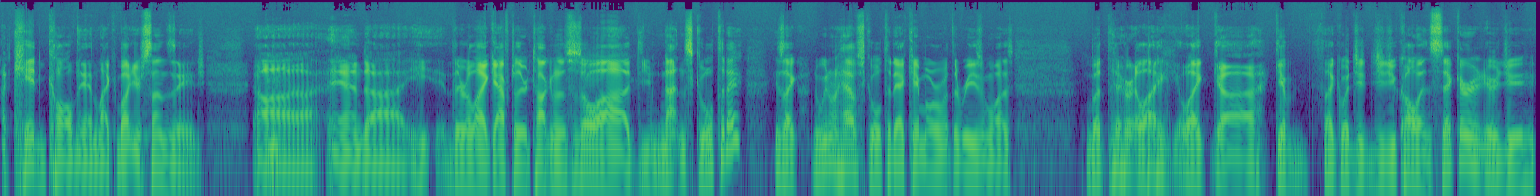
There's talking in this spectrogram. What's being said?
a kid called in, like about your son's age, uh, and uh, he, they were like after they're talking to us, "So, uh, you're not in school today?" He's like, "We don't have school today." I can't remember what the reason was, but they were like, like, uh, give like, what did you, did you call in sick or, or did you?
